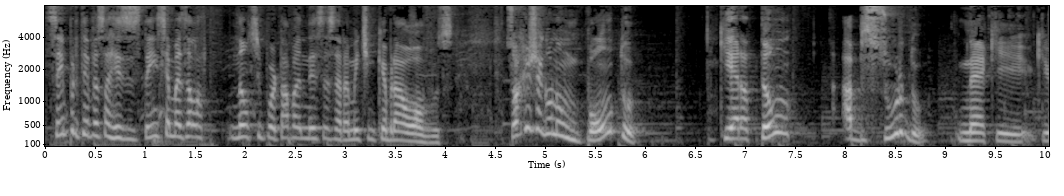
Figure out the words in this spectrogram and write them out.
sempre teve essa resistência, mas ela não se importava necessariamente em quebrar ovos. Só que chegou num ponto que era tão absurdo, né, que, que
